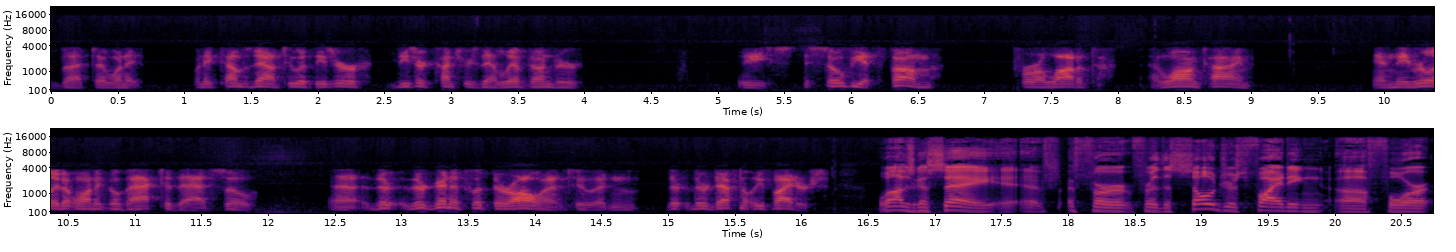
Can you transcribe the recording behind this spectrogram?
but uh, when it when it comes down to it, these are these are countries that lived under the, the Soviet thumb for a lot of t- a long time, and they really don't want to go back to that. So uh, they're they're going to put their all into it, and they're, they're definitely fighters. Well, I was going to say, uh, for for the soldiers fighting uh, for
